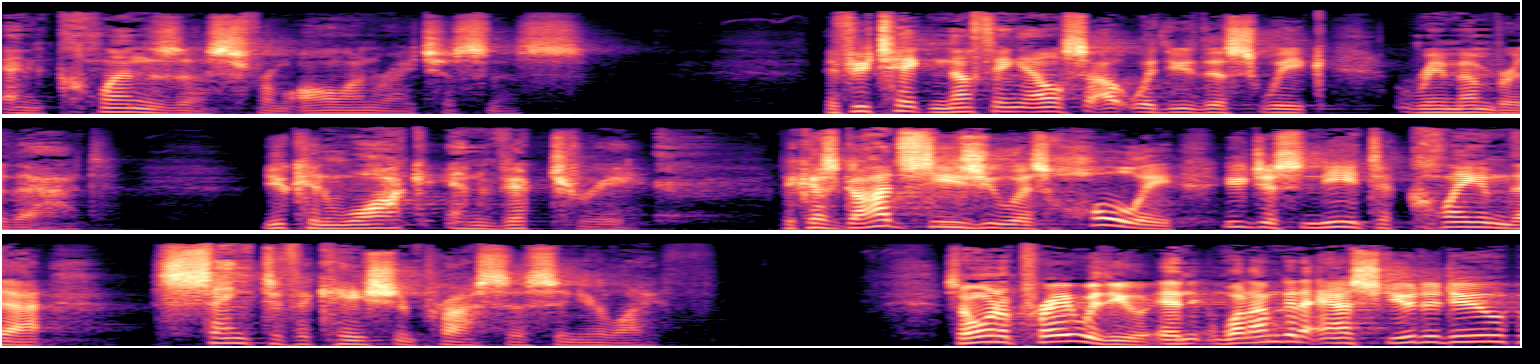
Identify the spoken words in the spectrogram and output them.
and cleanse us from all unrighteousness. If you take nothing else out with you this week, remember that. You can walk in victory because God sees you as holy. You just need to claim that sanctification process in your life. So I want to pray with you. And what I'm going to ask you to do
